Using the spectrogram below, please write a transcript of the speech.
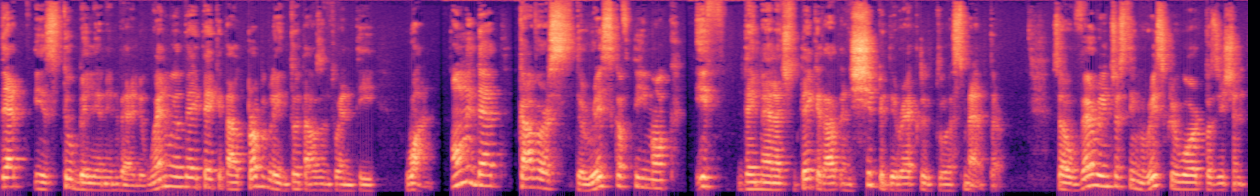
that is 2 billion in value. When will they take it out? Probably in 2021. Only that covers the risk of Timok if they manage to take it out and ship it directly to a smelter. So very interesting risk reward position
